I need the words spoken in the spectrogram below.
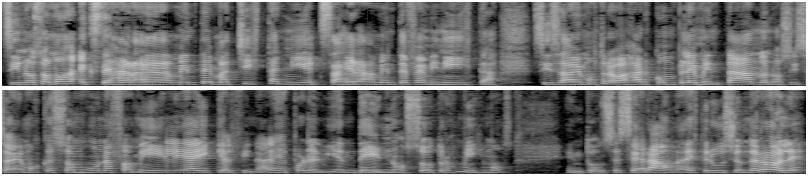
si no somos exageradamente machistas ni exageradamente feministas, si sabemos trabajar complementándonos, si sabemos que somos una familia y que al final es por el bien de nosotros mismos, entonces se hará una distribución de roles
